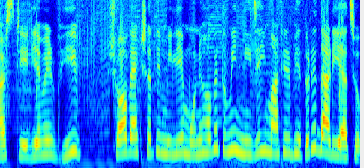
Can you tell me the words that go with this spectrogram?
আর স্টেডিয়ামের ভিভ সব একসাথে মিলিয়ে মনে হবে তুমি নিজেই মাঠের ভেতরে দাঁড়িয়ে আছো।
